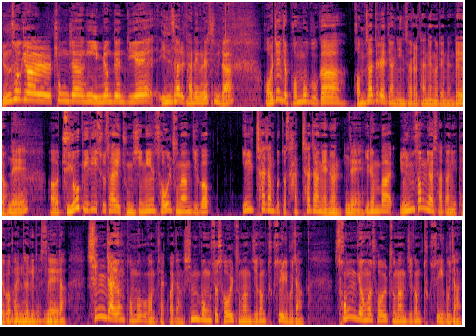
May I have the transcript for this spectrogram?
윤석열 총장이 임명된 뒤에 인사를 단행을 했습니다. 어제 이제 법무부가 검사들에 대한 인사를 단행을 했는데요. 네. 어, 주요 비리 수사의 중심인 서울중앙지법 1차장부터 4차장에는 네. 이른바 윤석열 사단이 대거 발탁이 음, 됐습니다. 음, 네. 신자용 법무부 검찰과장, 신봉수 서울중앙지검 특수일부장, 송경호 서울중앙지검 특수이부장,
